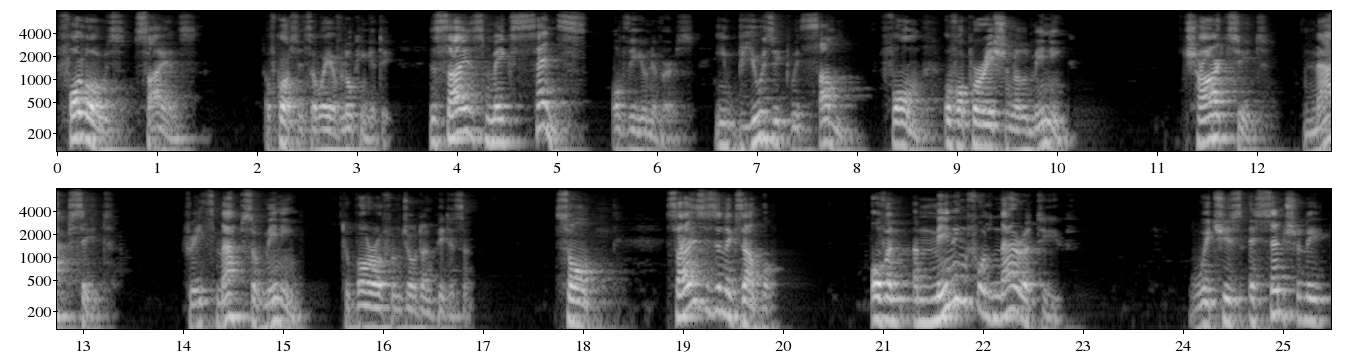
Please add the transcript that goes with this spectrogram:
follows science. Of course, it's a way of looking at it. The science makes sense of the universe, imbues it with some form of operational meaning, charts it, maps it, creates maps of meaning, to borrow from Jordan Peterson. So, science is an example of an, a meaningful narrative which is essentially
